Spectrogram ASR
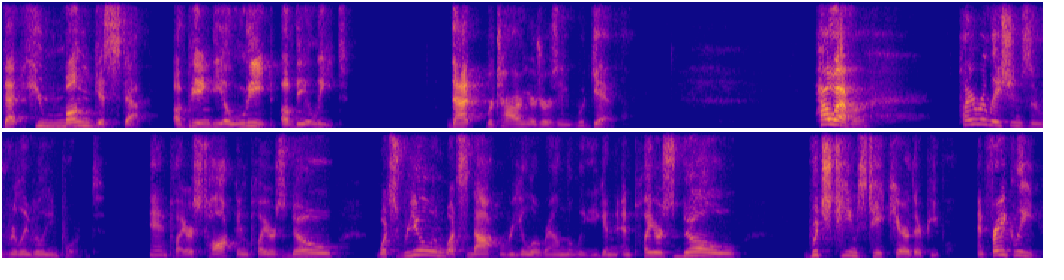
that humongous step of being the elite of the elite that retiring your jersey would give. However, player relations are really, really important. And players talk and players know what's real and what's not real around the league. And, and players know which teams take care of their people. And frankly,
